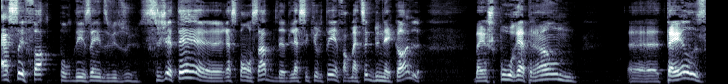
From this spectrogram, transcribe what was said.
assez forte pour des individus. Si j'étais responsable de, la sécurité informatique d'une école, ben je pourrais prendre Tails,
